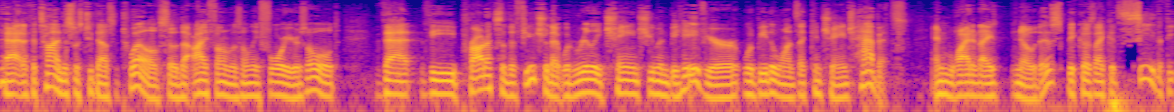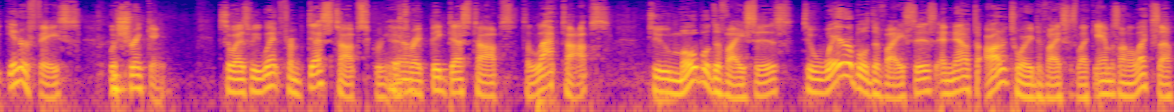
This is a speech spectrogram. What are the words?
that at the time, this was 2012, so the iPhone was only four years old, that the products of the future that would really change human behavior would be the ones that can change habits. And why did I know this? Because I could see that the interface was shrinking. So as we went from desktop screens, yeah. right, big desktops to laptops, to mobile devices, to wearable devices, and now to auditory devices like Amazon Alexa,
